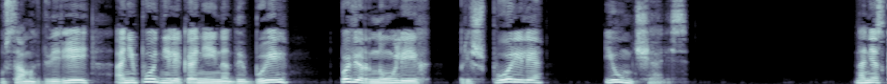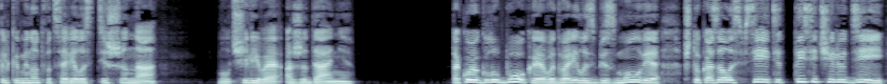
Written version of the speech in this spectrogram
У самых дверей они подняли коней на дыбы, повернули их, пришпорили и умчались. На несколько минут воцарилась тишина, молчаливое ожидание. Такое глубокое выдворилось безмолвие, что, казалось, все эти тысячи людей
